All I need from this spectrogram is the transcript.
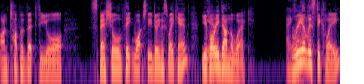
on top of it for your special th- watch that you're doing this weekend, you've Yeah. already done the work. Okay. realistically,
